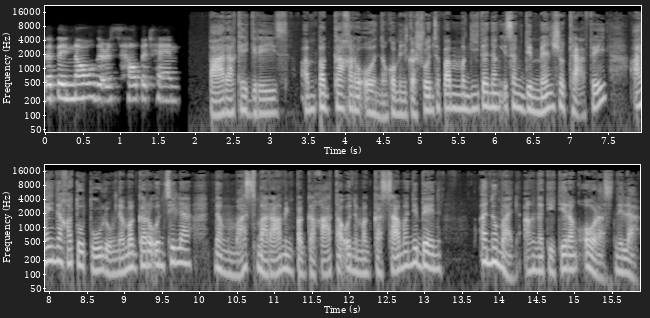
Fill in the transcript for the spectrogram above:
that they know there is help at hand. Para kay Grace, ang pagkakaroon ng komunikasyon sa pamamagitan ng isang dementia cafe ay nakatutulong na magkaroon sila ng mas maraming pagkakataon na magkasama ni Ben anuman ang natitirang oras nila.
